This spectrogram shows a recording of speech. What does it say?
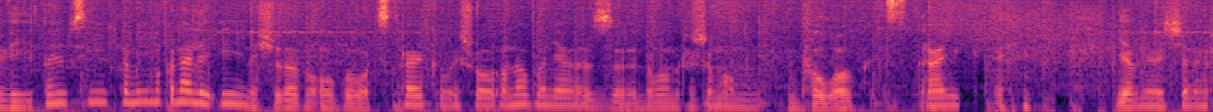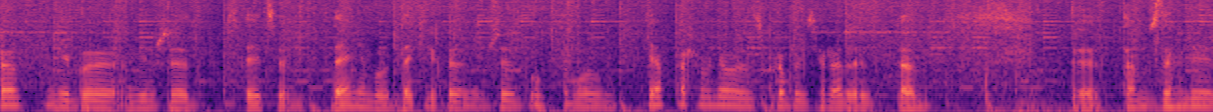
Вітаю всіх на моєму каналі і нещодавно у Bullet Strike вийшло оновлення з новим режимом Block Strike. Я в нього ще не грав, ніби він вже, здається, день або декілька вже був, тому я вперше в нього спробую зграти. Там, е, там взагалі,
